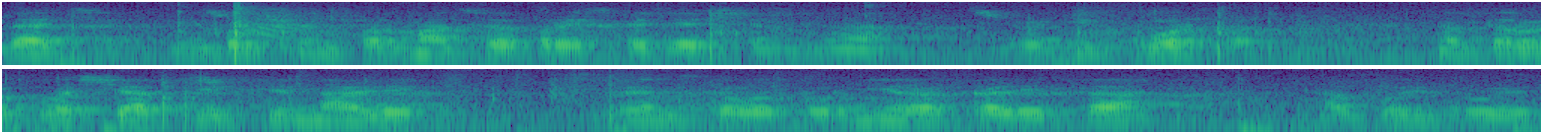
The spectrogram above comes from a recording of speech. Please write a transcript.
дать небольшую информацию о происходящем на других кортах. На второй площадке в финале женского турнира Калита обыгрывает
